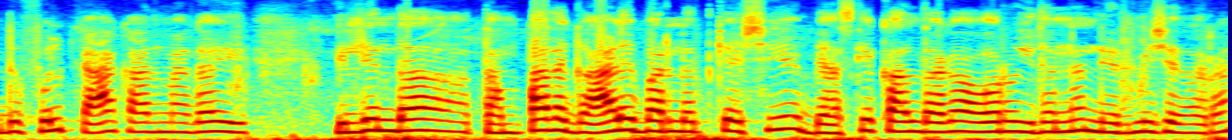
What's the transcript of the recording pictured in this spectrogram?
ಇದು ಫುಲ್ ಪ್ಯಾಕ್ ಆದ್ಮ್ಯಾಗ ಇಲ್ಲಿಂದ ತಂಪಾದ ಗಾಳಿ ಬರ್ಲತ್ಕೇಶಿ ಬೇಸಿಗೆ ಕಾಲದಾಗ ಅವರು ಇದನ್ನು ನಿರ್ಮಿಸಿದ್ದಾರೆ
